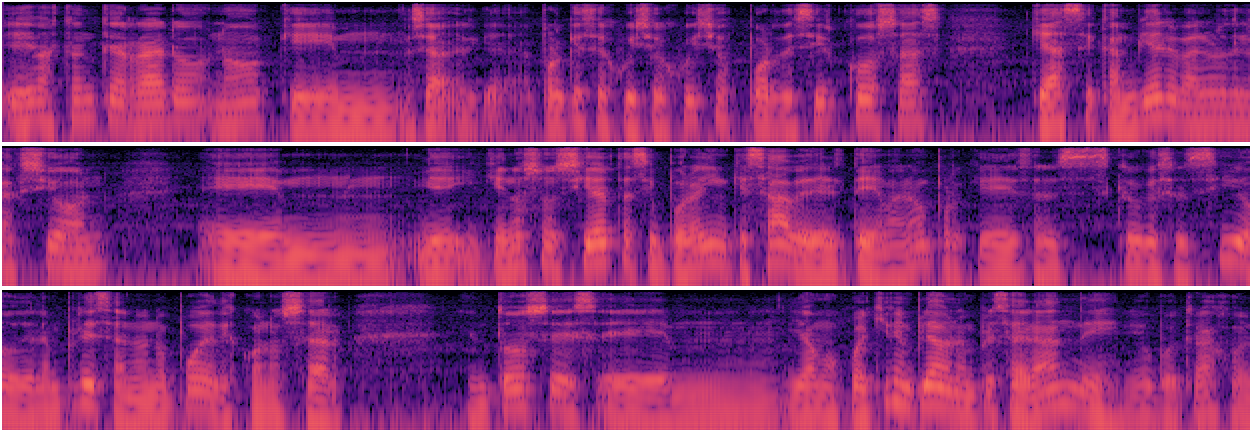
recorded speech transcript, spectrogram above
es bastante raro, ¿no? Que, mm, o sea, ¿por qué ese juicio? El juicio es por decir cosas que hace cambiar el valor de la acción em, y, que no son ciertas y por alguien que sabe del tema, ¿no? Porque es creo que es el CEO de la empresa, ¿no? No puede desconocer. Entonces, em, digamos, cualquier empleado de una empresa grande, yo trabajo,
